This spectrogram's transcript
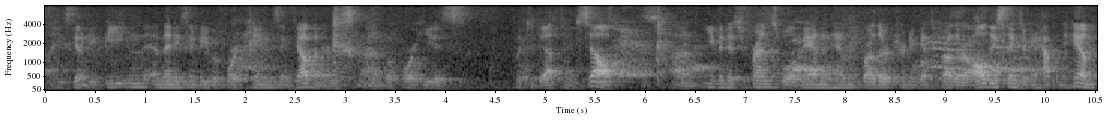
uh, he's going to be beaten, and then he's going to be before kings and governors uh, before he is put to death himself. Um, even his friends will abandon him, brother turn against brother. All these things are going to happen to him.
